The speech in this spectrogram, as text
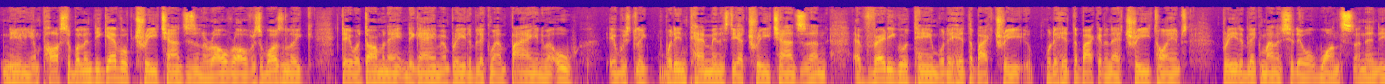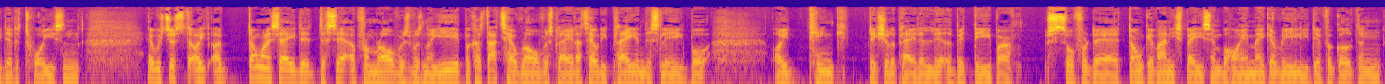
nearly impossible. And they gave up three chances in a row, Rovers. It wasn't like they were dominating the game and Breidablik went bang and went, oh, it was like within 10 minutes they had three chances and a very good team would have hit the back three, would have hit the back of the net three times. Breidablik managed to do it once and then they did it twice and it was just I, I don't want to say that the setup from Rovers was naive because that's how Rovers play. That's how they play in this league. But I think they should have played a little bit deeper. Suffer the don't give any space in behind, make it really difficult, and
